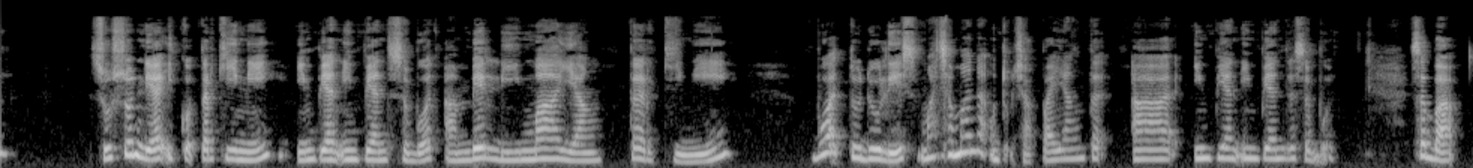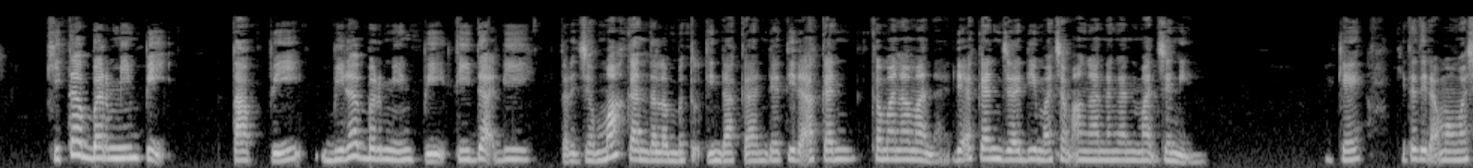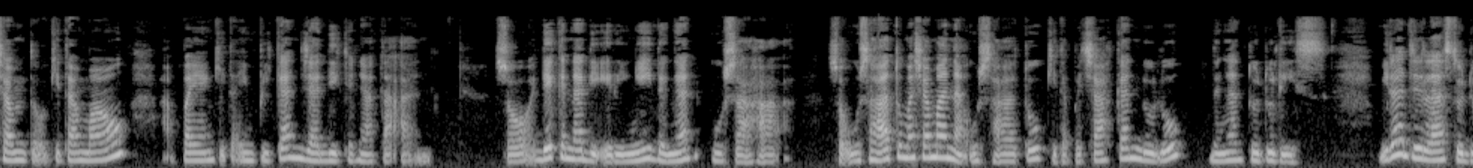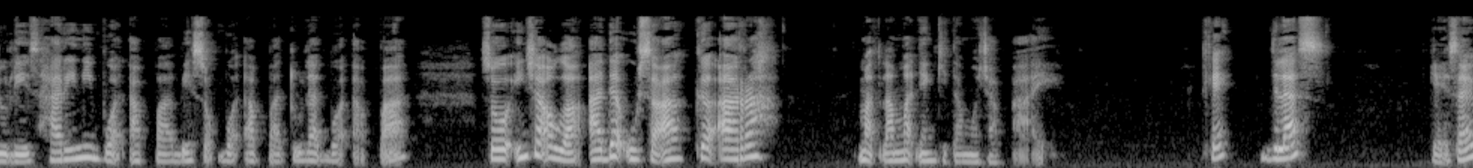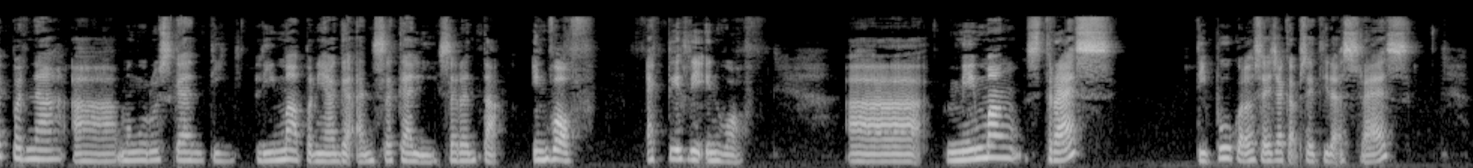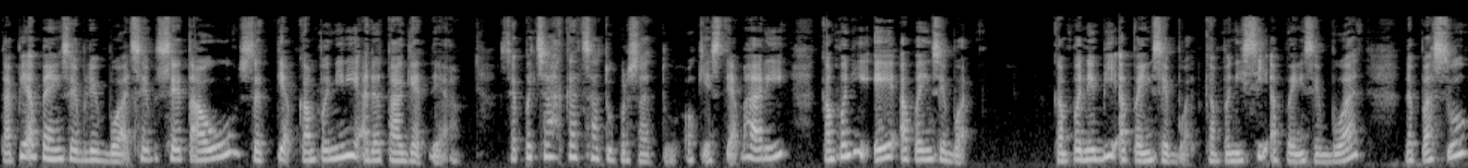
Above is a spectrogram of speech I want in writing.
susun dia ikut terkini, impian-impian tersebut, ambil lima yang terkini, buat to-do list macam mana untuk capai yang ter, uh, impian-impian tersebut. Sebab, kita bermimpi, tapi bila bermimpi tidak diterjemahkan dalam bentuk tindakan, dia tidak akan ke mana-mana. Dia akan jadi macam angan-angan mat jenin. Okay? Kita tidak mau macam tu. Kita mau apa yang kita impikan jadi kenyataan. So, dia kena diiringi dengan usaha. So, usaha tu macam mana? Usaha tu kita pecahkan dulu dengan to-do list. Bila jelas to-do list, hari ni buat apa, besok buat apa, tulat buat apa. So, insya Allah ada usaha ke arah matlamat yang kita mau capai. Okay, jelas? Okay, saya pernah uh, menguruskan tiga, lima perniagaan sekali, serentak, involve, actively involve. Uh, memang stres, tipu kalau saya cakap saya tidak stres. Tapi apa yang saya boleh buat, saya, saya tahu setiap company ni ada target dia. Saya pecahkan satu persatu. Okay, setiap hari, company A apa yang saya buat? Company B apa yang saya buat? Company C apa yang saya buat? Lepas tu,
